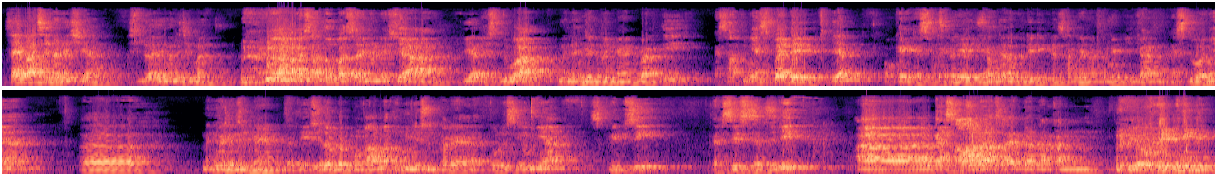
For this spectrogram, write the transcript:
Saya bahasa Indonesia, S2 manajemen. Eh, S1 bahasa Indonesia Iya. S2 Manajemen. manajemen. Berarti S1 nya SPD Ya, Oke, SPD, ya. sarjana pendidikan. sarjana pendidikan. S2-nya eh Manajemen. manajemen. Berarti sudah berpengalaman tuh menyusun karya tulis ilmiah, skripsi, tesis. Tesis. Jadi eh gak salah lah saya datangkan beliau ini.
